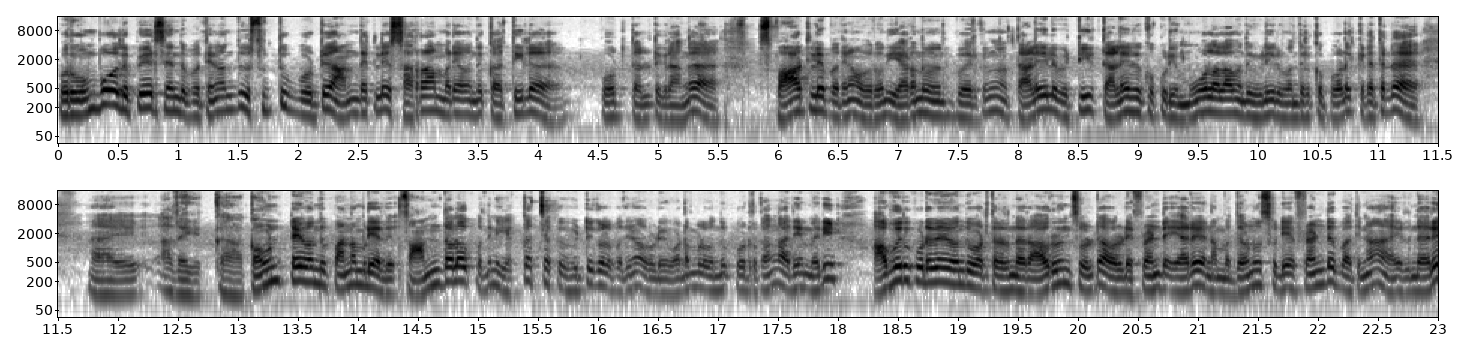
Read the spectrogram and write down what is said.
ஒரு ஒம்பது பேர் சேர்ந்து பார்த்தீங்கன்னா வந்து சுத்து போட்டு அந்த இடத்துல சராமரியாக வந்து கத்தியில் போட்டு தள்ளிட்டுக்கிறாங்க ஸ்பாட்லேயே பார்த்தீங்கன்னா அவர் வந்து இறந்து வந்து போயிருக்காங்க. தலையில் வெட்டி தலையில் இருக்கக்கூடிய மூளைலாம் வந்து வெளியில் வந்திருக்க போல் கிட்டத்தட்ட அதை க கவுண்டே வந்து பண்ண முடியாது. ஸோ அந்தளவுக்கு பார்த்தீங்கன்னா எக்கச்சக்க விட்டுகள் பார்த்தீங்கன்னா அவருடைய உடம்புல வந்து போட்டிருக்காங்க. அதே மாதிரி அவர் கூடவே வந்து ஒருத்தர் இருந்தார். அவருன்னு சொல்லிட்டு அவருடைய ஃப்ரெண்டு யார்? நம்ம தனுஷுடைய ஃப்ரெண்டு பார்த்தீங்கன்னா இருந்தார்.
